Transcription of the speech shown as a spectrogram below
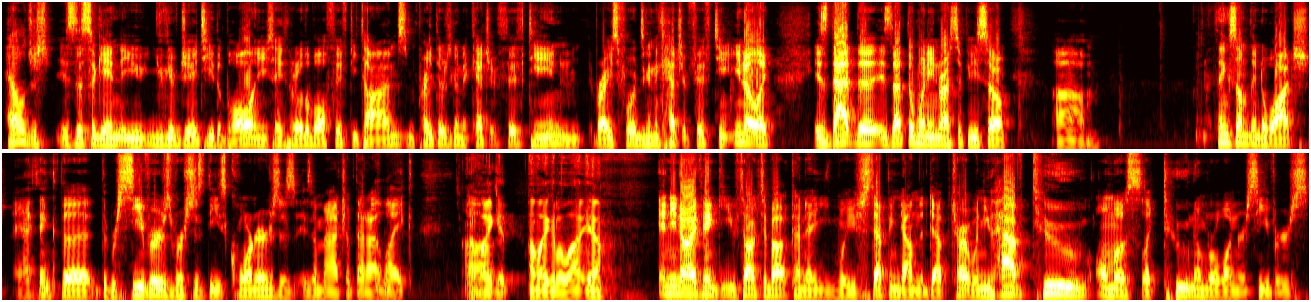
hell, just is this a game that you you give JT the ball and you say throw the ball 50 times and Prather's going to catch it 15 and Bryce Ford's going to catch it 15? You know, like is that the is that the winning recipe? So, um, I think something to watch. I think the the receivers versus these corners is is a matchup that I like. I like it. I like it a lot. Yeah. And you know, I think you've talked about kind of where you're stepping down the depth chart when you have two almost like two number one receivers.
